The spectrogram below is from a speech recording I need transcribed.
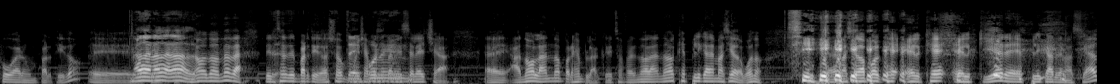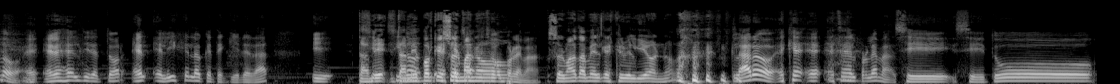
jugar un partido? Eh, Nada, nada, nada. No, no, nada. Dirección del partido. Eso muchas ponen- veces también se le echa eh, a Nolan, ¿no? Por ejemplo, a Christopher Nolan. No, es que explica demasiado. Bueno, Sí. explica demasiado porque él, que, él quiere explicar demasiado. Él, él es el director, él elige lo que te quiere dar y... También, también no, porque es su que hermano. es problema. Su hermano también el que escribe el guion, ¿no? Claro, es que eh, este es el problema. Si, si tú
